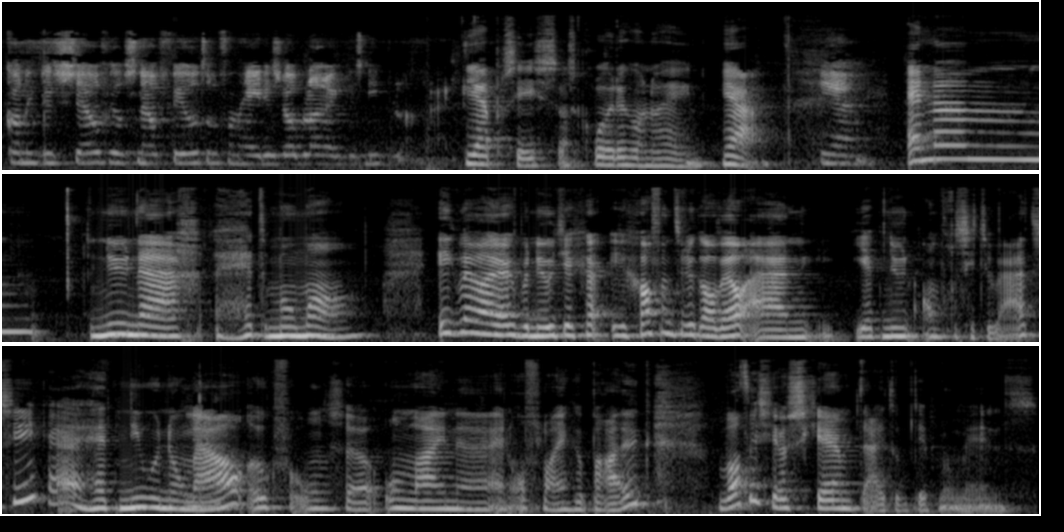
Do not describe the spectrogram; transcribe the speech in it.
kan ik dus zelf heel snel filteren van... hé, hey, dit is wel belangrijk, dit is niet belangrijk. Ja, precies. Dan scroll je er gewoon doorheen. Ja. Ja. En ehm, nu naar het moment. Ik ben wel erg benieuwd. Je, ga- je gaf natuurlijk al wel aan, je hebt nu een andere situatie. Hè? Het nieuwe normaal, ook voor onze online eh, en offline gebruik. Wat is jouw schermtijd op dit moment?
